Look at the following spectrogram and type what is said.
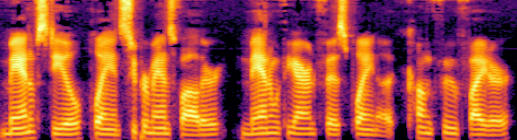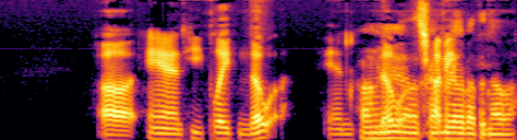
Man of Steel, playing Superman's father, Man with the Iron Fist, playing a kung fu fighter, uh, and he played Noah in Oh Noah. yeah, that's right. I, I mean, forgot about the Noah.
